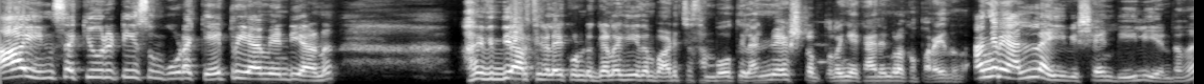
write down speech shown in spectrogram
ആ ഇൻസെക്യൂരിറ്റീസും കൂടെ കേറ്റർ ചെയ്യാൻ വേണ്ടിയാണ് വിദ്യാർത്ഥികളെ കൊണ്ട് ഗണഗീതം പാടിച്ച സംഭവത്തിൽ അന്വേഷണം തുടങ്ങിയ കാര്യങ്ങളൊക്കെ പറയുന്നത്. അങ്ങനെയല്ല ഈ വിഷയം ഡീൽ ചെയ്യേണ്ടത്.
